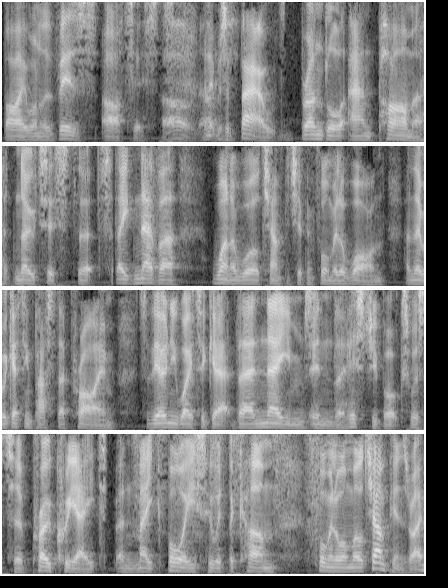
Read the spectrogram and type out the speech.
by one of the Viz artists. Oh, And it was about Brundle and Palmer had noticed that they'd never won a world championship in Formula One and they were getting past their prime. So the only way to get their names in the history books was to procreate and make boys who would become Formula One world champions, right?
